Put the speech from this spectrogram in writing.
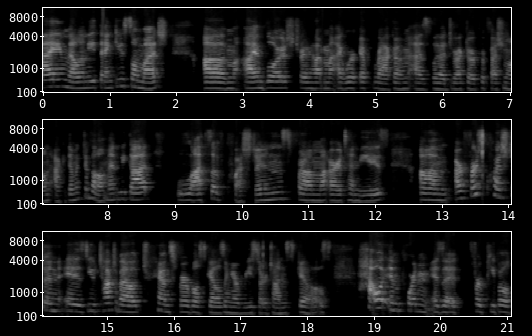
Hi, Melanie. Thank you so much. Um, I'm Laura Schram. I work at Rackham as the Director of Professional and Academic Development. We got lots of questions from our attendees. Um, our first question is, you talked about transferable skills in your research on skills. How important is it for people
